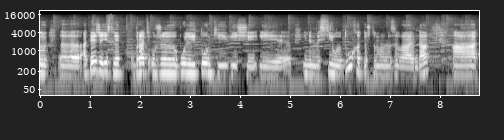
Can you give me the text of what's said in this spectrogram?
что, э, опять же, если брать уже более тонкие вещи и именно сила духа, то, что мы называем, да, а,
